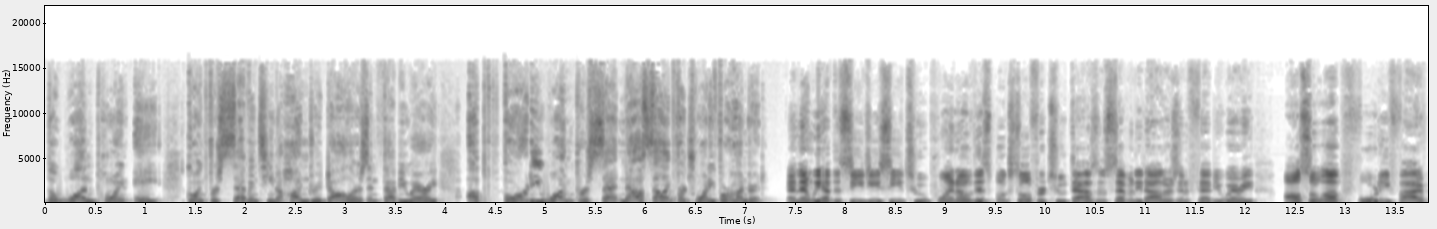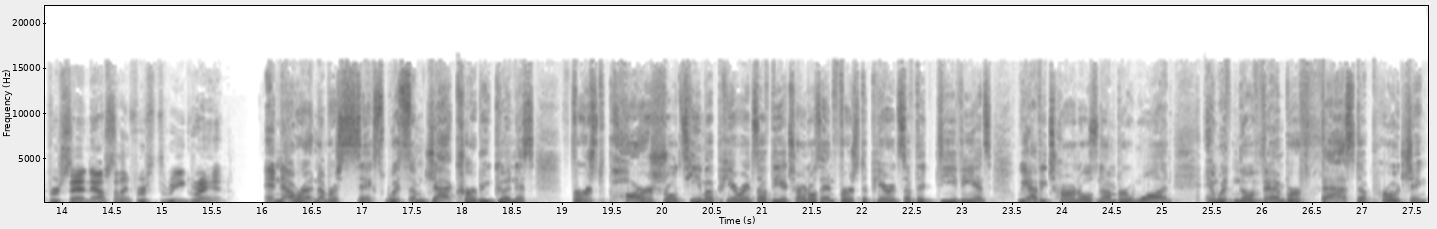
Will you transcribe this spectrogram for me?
The 1.8 going for $1,700 in February, up 41%, now selling for 2,400. And then we have the CGC 2.0. This book sold for $2,070 in February, also up 45%, now selling for 3 grand. And now we're at number six with some Jack Kirby goodness. First partial team appearance of the Eternals and first appearance of the Deviants. We have Eternals number one. And with November fast approaching,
